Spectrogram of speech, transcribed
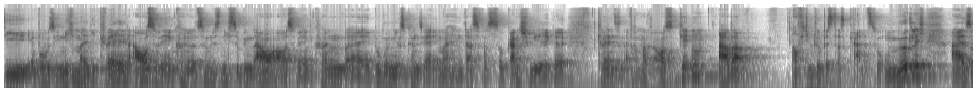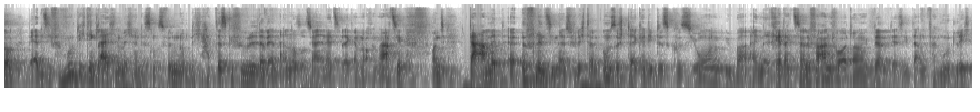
die, wo sie nicht mal die Quellen auswählen können oder zumindest nicht so genau auswählen können. Bei Google News können sie ja immerhin das, was so ganz schwierige Quellen sind, einfach mal rauskicken. Aber auf YouTube ist das geradezu unmöglich, also werden Sie vermutlich den gleichen Mechanismus finden. Und ich habe das Gefühl, da werden andere soziale Netzwerke noch nachziehen. Und damit eröffnen Sie natürlich dann umso stärker die Diskussion über eine redaktionelle Verantwortung, der, der Sie dann vermutlich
